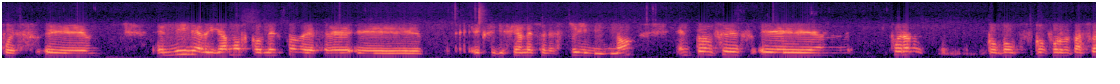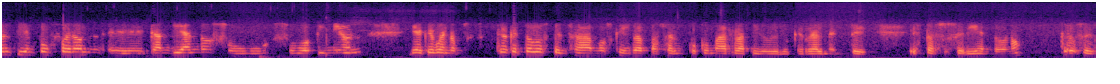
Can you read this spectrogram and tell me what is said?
pues en línea digamos con esto de hacer exhibiciones en streaming no entonces eh, fueron como conforme pasó el tiempo fueron eh, cambiando su, su opinión ya que bueno pues, creo que todos pensábamos que iba a pasar un poco más rápido de lo que realmente está sucediendo, ¿no? Entonces,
